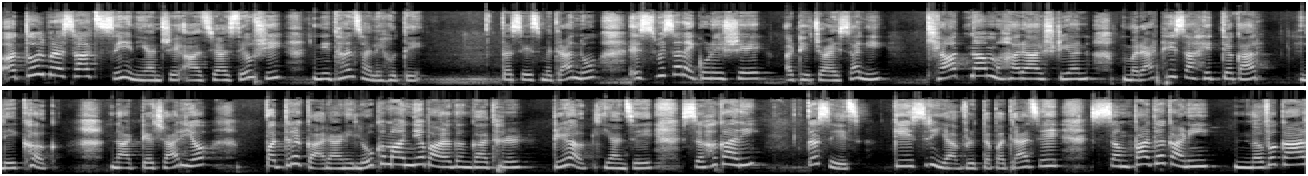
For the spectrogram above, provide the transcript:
अतुल प्रसाद सेन यांचे आजच्याच दिवशी निधन झाले होते. तसेच मित्रांनो इसवी सन एकोणीसशे अठ्ठेचाळीस साली ख्यातनाम महाराष्ट्रीयन मराठी साहित्यकार लेखक नाट्याचार्य पत्रकार आणि लोकमान्य बाळगंगाधर टिळक यांचे सहकारी तसेच केसरी या वृत्तपत्राचे संपादक आणि नवकाळ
